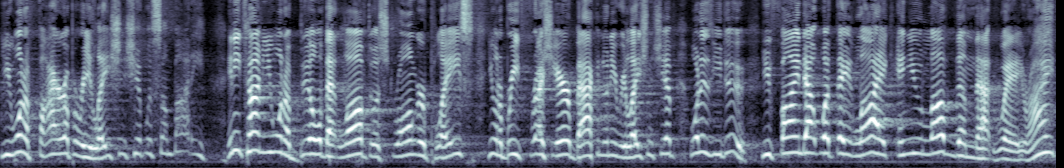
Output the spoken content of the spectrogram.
you want to fire up a relationship with somebody, anytime you want to build that love to a stronger place, you want to breathe fresh air back into any relationship, what does you do? You find out what they like and you love them that way, right?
